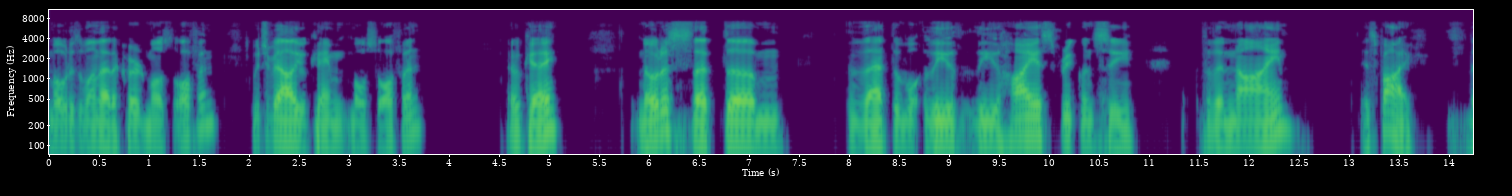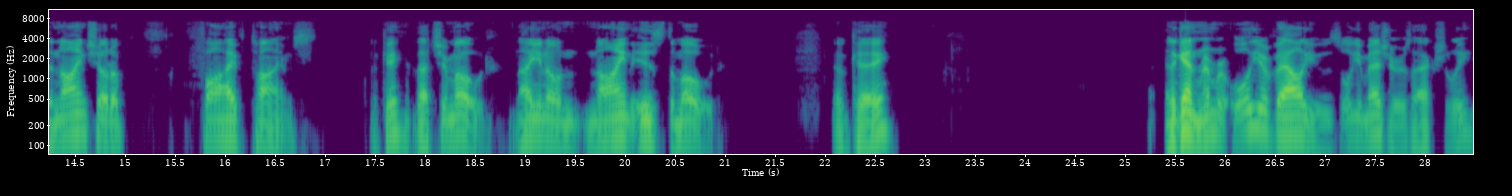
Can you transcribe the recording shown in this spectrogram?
Mode is the one that occurred most often. Which value came most often? Okay. Notice that um, that the the the highest frequency for the nine is five. The nine showed up five times. Okay, that's your mode. Now you know nine is the mode. Okay. And again, remember all your values, all your measures actually,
